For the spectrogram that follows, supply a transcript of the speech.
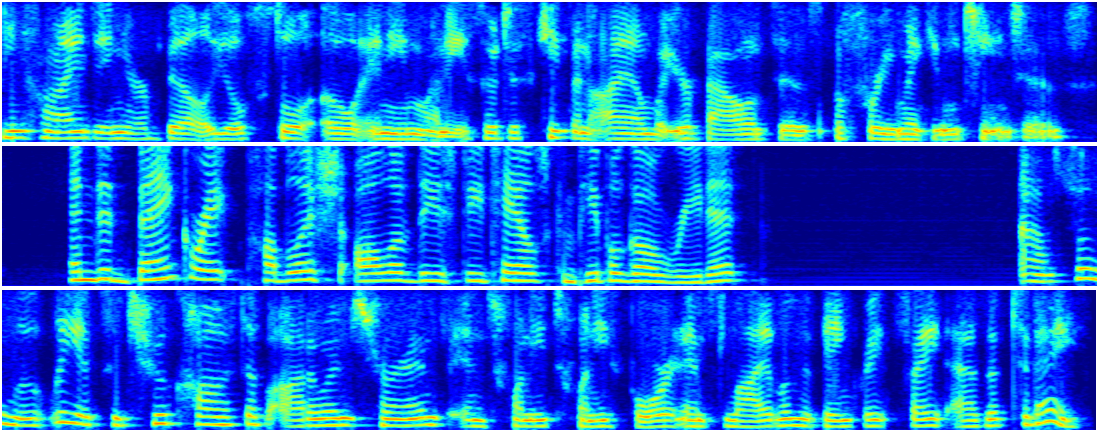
behind in your bill, you'll still owe any money. So just keep an eye on what your balance is before you make any changes. And did Bankrate publish all of these details? Can people go read it? Absolutely. It's a true cost of auto insurance in 2024, and it's live on the Bankrate site as of today.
